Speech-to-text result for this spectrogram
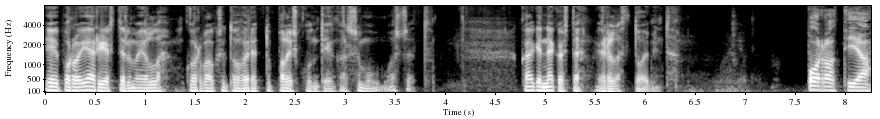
e-porojärjestelmä, jolla korvaukset on hoidettu paliskuntien kanssa muun muassa. Että kaiken näköistä erilaista toimintaa. Porot ja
